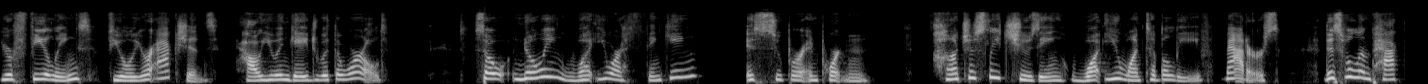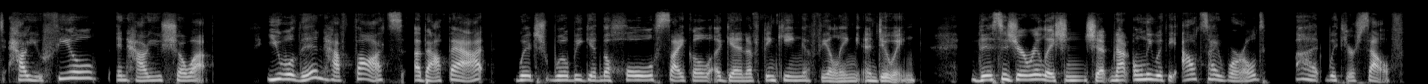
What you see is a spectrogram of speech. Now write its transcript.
Your feelings fuel your actions, how you engage with the world. So, knowing what you are thinking is super important. Consciously choosing what you want to believe matters. This will impact how you feel and how you show up. You will then have thoughts about that which will begin the whole cycle again of thinking, feeling, and doing. This is your relationship, not only with the outside world, but with yourself.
